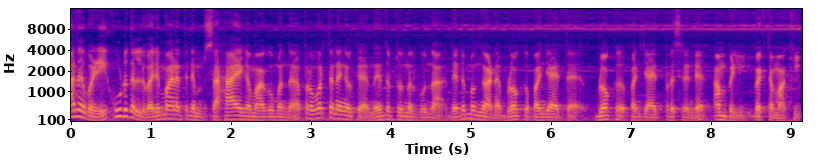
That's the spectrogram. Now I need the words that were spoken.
അതുവഴി കൂടുതൽ വരുമാനത്തിനും സഹായകമാകുമെന്ന് പ്രവർത്തനങ്ങൾക്ക് നേതൃത്വം നൽകുന്ന Nedumangad block panchayat block panchayat president Ambili വ്യക്തമാക്കി.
